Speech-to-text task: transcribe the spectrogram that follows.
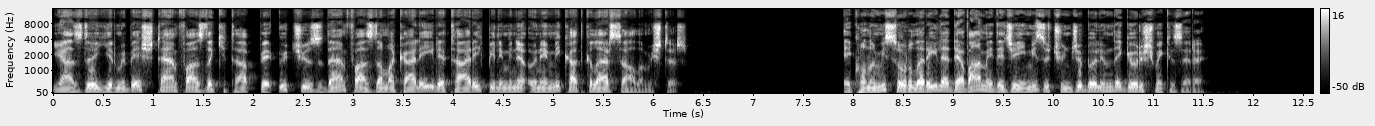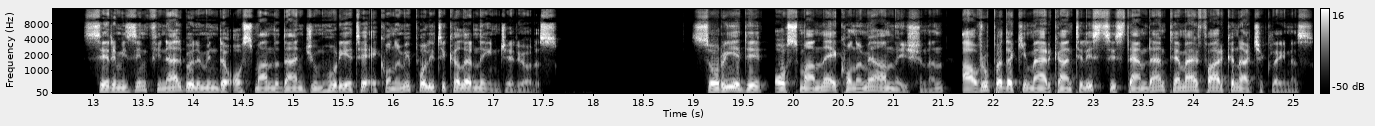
yazdığı 25'ten fazla kitap ve 300'den fazla makale ile tarih bilimine önemli katkılar sağlamıştır. Ekonomi sorularıyla devam edeceğimiz 3. bölümde görüşmek üzere. Serimizin final bölümünde Osmanlı'dan Cumhuriyete ekonomi politikalarını inceliyoruz. Soru 7. Osmanlı ekonomi anlayışının Avrupa'daki merkantilist sistemden temel farkını açıklayınız.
